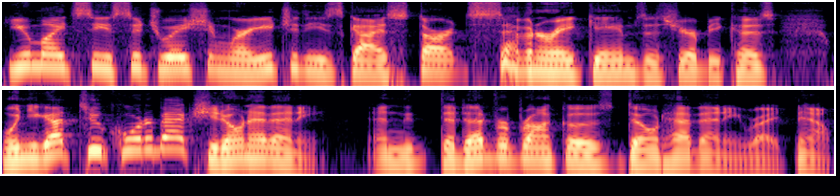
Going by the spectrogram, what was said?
you might see a situation where each of these guys start seven or eight games this year because when you got two quarterbacks, you don't have any and the Denver Broncos don't have any right now.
